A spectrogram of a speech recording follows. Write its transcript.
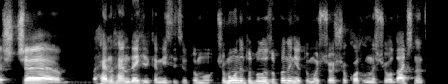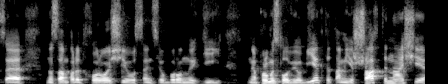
ще. Ген-ген декілька місяців тому. Чому вони тут були зупинені? Тому що що Котлине, що удачне, це насамперед хороші у сенсі оборонних дій промислові об'єкти. Там є шахти наші,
